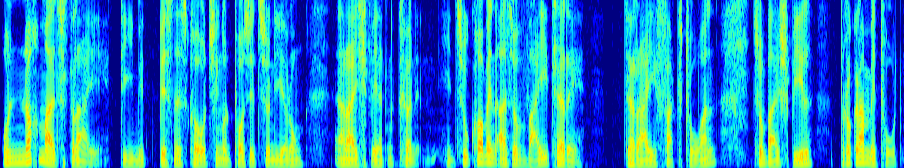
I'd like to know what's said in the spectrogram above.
und nochmals drei, die mit Business Coaching und Positionierung erreicht werden können. Hinzu kommen also weitere drei Faktoren, zum Beispiel Programmmethoden.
